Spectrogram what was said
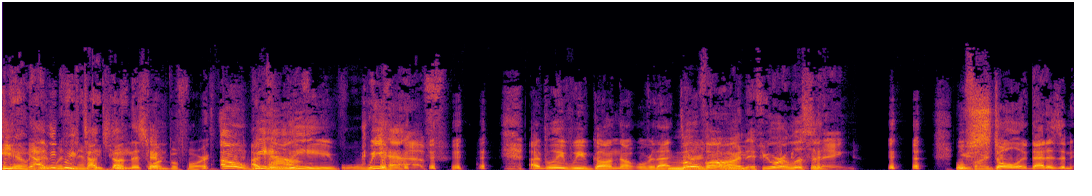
Yeah, I think we've touched on this one before. Oh, we I have. believe We have. I believe we've gone over that. Move territory. on. If you are listening, we'll you find stole it. That is an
